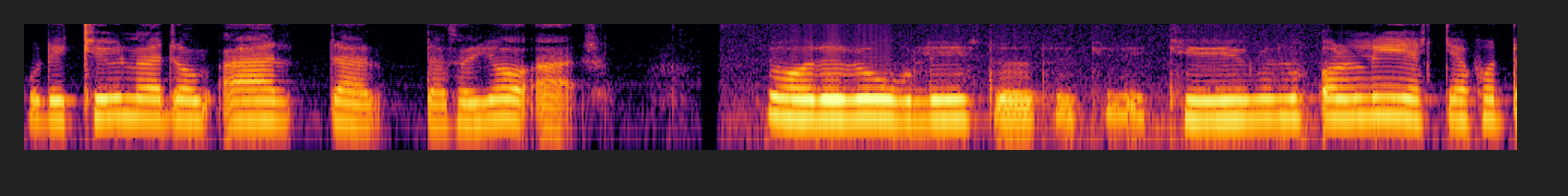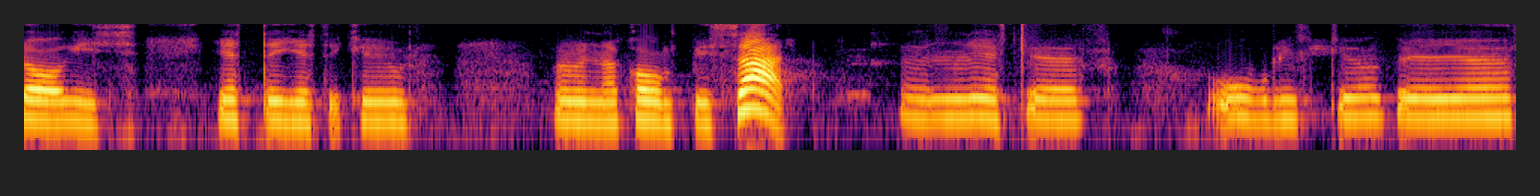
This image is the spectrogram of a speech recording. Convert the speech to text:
Och det är kul när de är där, där som jag är. Jag har det roligt och tycker det är kul att leka på dagis. Jätte, jättekul med mina kompisar. Jag leker olika grejer.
